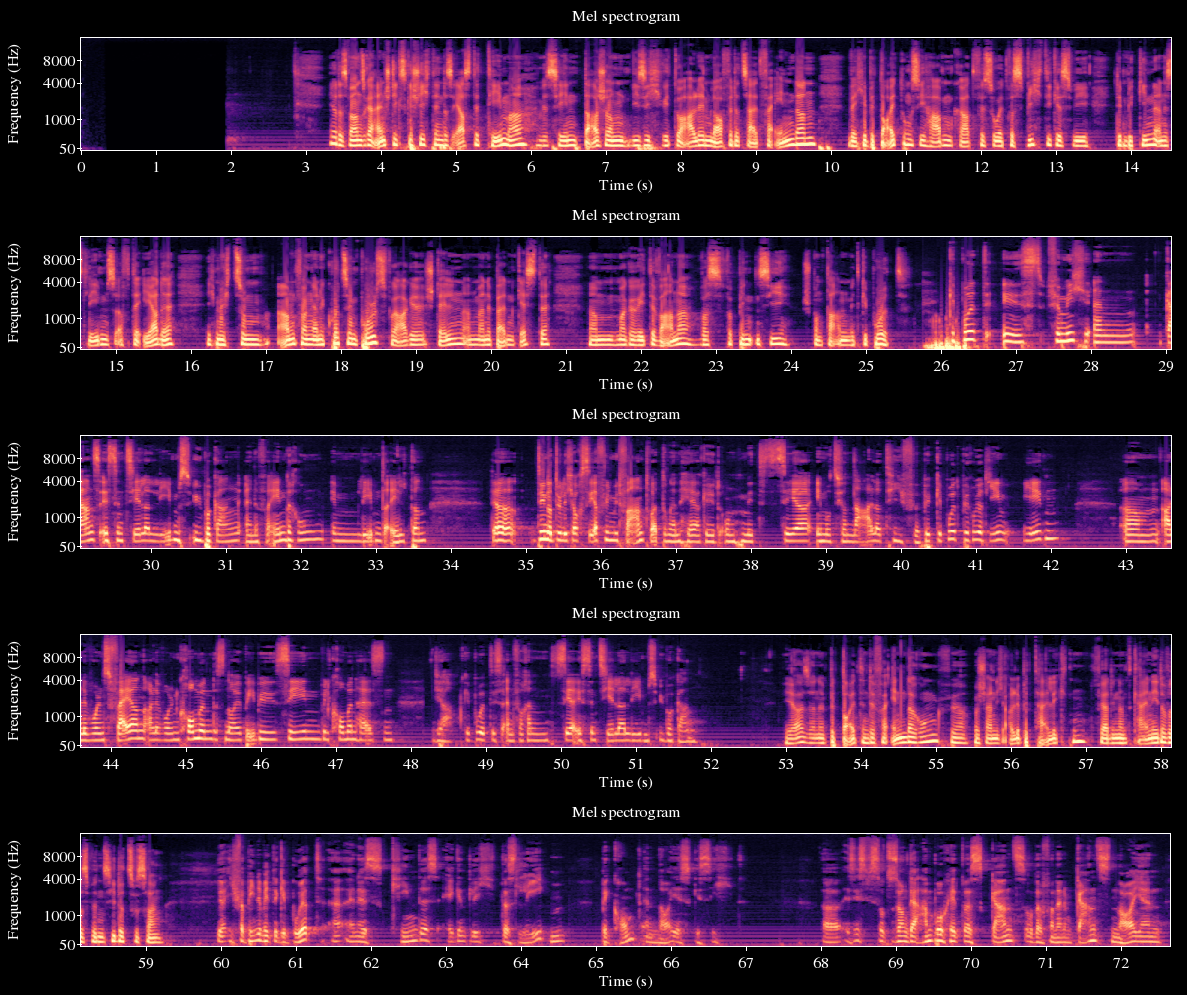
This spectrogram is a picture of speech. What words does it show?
Ja, das war unsere Einstiegsgeschichte in das erste Thema. Wir sehen da schon, wie sich Rituale im Laufe der Zeit verändern, welche Bedeutung sie haben, gerade für so etwas Wichtiges wie den Beginn eines Lebens auf der Erde. Ich möchte zum Anfang eine kurze Impulsfrage stellen an meine beiden Gäste. Ähm, Margarete Warner, was verbinden Sie spontan mit Geburt? Geburt ist für mich ein ganz essentieller Lebensübergang, eine Veränderung im Leben der Eltern, der, die natürlich auch sehr viel mit Verantwortungen hergeht und mit sehr emotionaler Tiefe. Geburt berührt je, jeden. Ähm, alle wollen es feiern, alle wollen kommen, das neue Baby sehen, willkommen heißen. Ja, Geburt ist einfach ein sehr essentieller Lebensübergang. Ja, also eine bedeutende Veränderung für wahrscheinlich alle Beteiligten. Ferdinand Keineder, was würden Sie dazu sagen? Ja, ich verbinde mit der Geburt äh, eines Kindes eigentlich das Leben bekommt ein neues Gesicht. Äh, es ist sozusagen der Anbruch etwas ganz oder von einem ganz neuen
